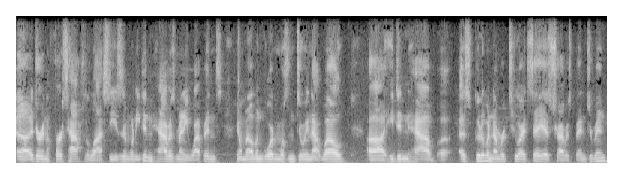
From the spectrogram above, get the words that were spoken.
uh, during the first half of the last season, when he didn't have as many weapons, you know, Melvin Gordon wasn't doing that well. Uh, he didn't have uh, as good of a number two, I'd say, as Travis Benjamin.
